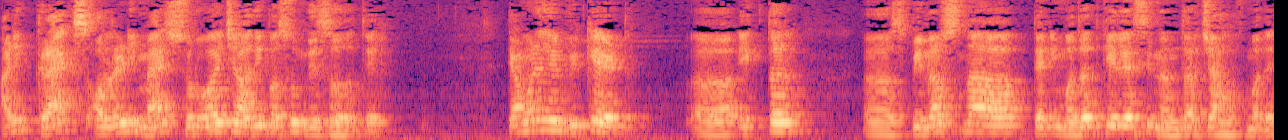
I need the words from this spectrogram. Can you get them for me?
आणि क्रॅक्स ऑलरेडी मॅच सुरू व्हायच्या आधीपासून दिसत होते. त्यामुळे हे विकेट एकतर स्पिनर्सना त्यांनी मदत केली असती नंतरच्या हाफमध्ये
